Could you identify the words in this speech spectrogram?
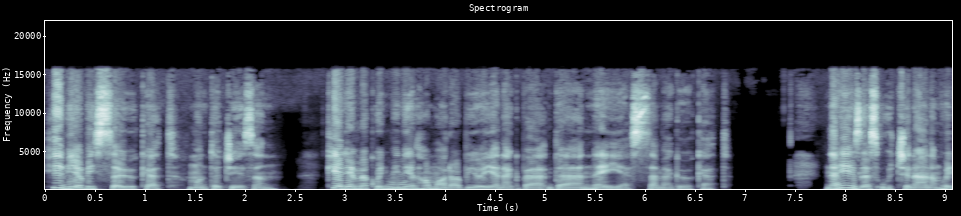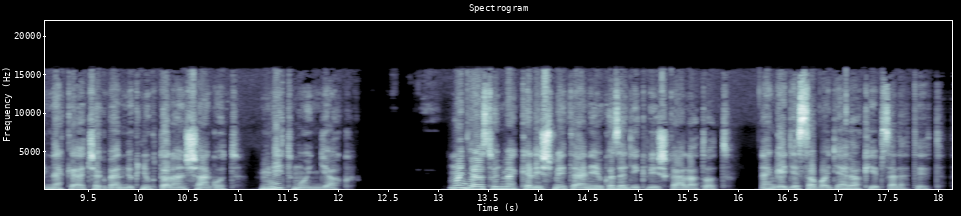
Hívja vissza őket, mondta Jason. Kérje meg, hogy minél hamarabb jöjjenek be, de ne ijessze meg őket. Nehéz lesz úgy csinálnom, hogy ne keltsek bennük nyugtalanságot. Mit mondjak? Mondja azt, hogy meg kell ismételniük az egyik vizsgálatot. Engedje szabadjára a képzeletét.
